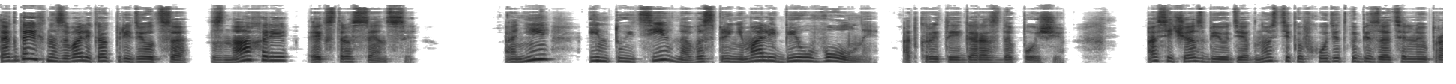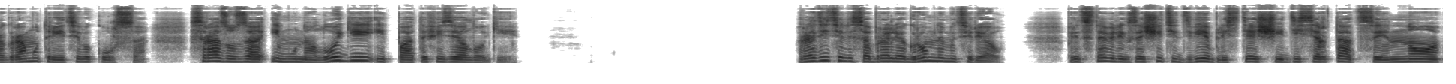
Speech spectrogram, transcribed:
Тогда их называли, как придется, знахари, экстрасенсы. Они интуитивно воспринимали биоволны, открытые гораздо позже. А сейчас биодиагностика входит в обязательную программу третьего курса, сразу за иммунологией и патофизиологией. Родители собрали огромный материал, представили к защите две блестящие диссертации, но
